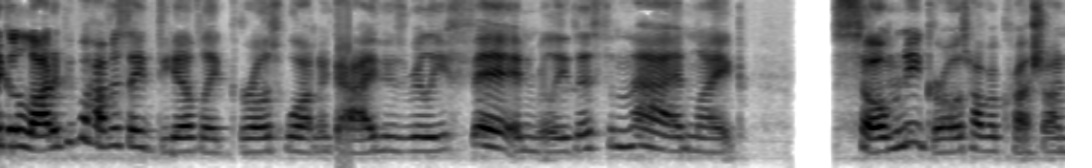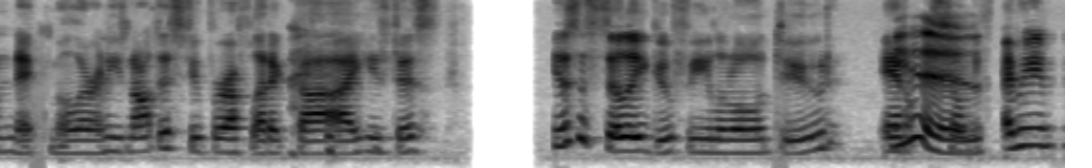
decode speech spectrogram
like a lot of people have this idea of like girls want a guy who's really fit and really this and that and like so many girls have a crush on Nick Miller and he's not this super athletic guy. he's just he's just a silly, goofy little dude. And He so-. I mean,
